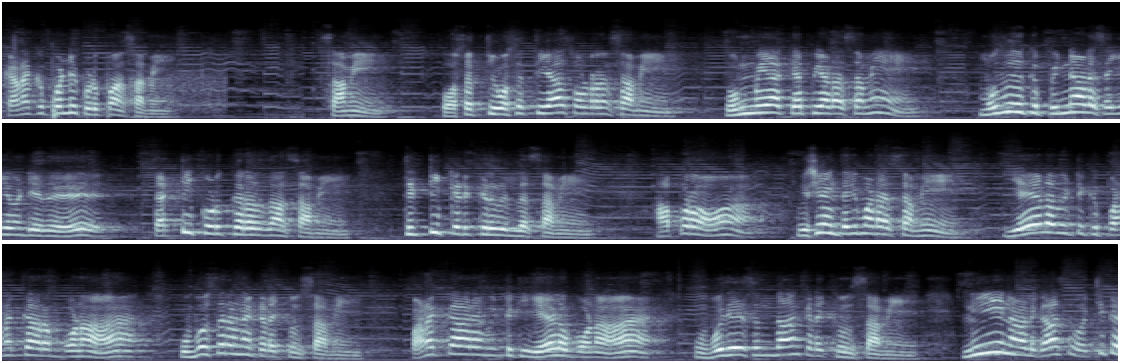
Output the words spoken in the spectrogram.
கணக்கு பண்ணி கொடுப்பான் சாமி. சாமி ஒசத்தி ஒசத்தியாக சொல்கிறேன் சாமி. உண்மையாக கேப்பியாடா சாமி? முதுகுக்கு பின்னால் செய்ய வேண்டியது தட்டி கொடுக்கறது தான் சாமி. திட்டி கெடுக்கிறது இல்லை சாமி. அப்புறம் விஷயம் தெரியுமாடா சாமி? ஏழை வீட்டுக்கு பணக்காரன் போனால் உபசரணை கிடைக்கும் சாமி. பணக்காரன் வீட்டுக்கு ஏழை போனால் உபதேசம்தான் கிடைக்கும் சாமி. நீ நாலு காசு வச்சுக்க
